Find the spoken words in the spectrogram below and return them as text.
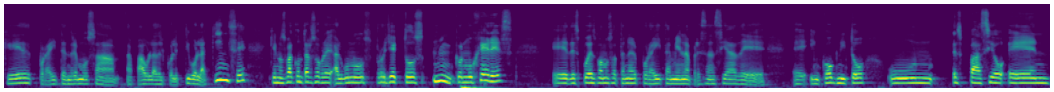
que por ahí tendremos a, Paula del colectivo La 15, que nos va a contar sobre algunos proyectos con mujeres. Eh, después vamos a tener por ahí también la presencia de Incógnito, un espacio en,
